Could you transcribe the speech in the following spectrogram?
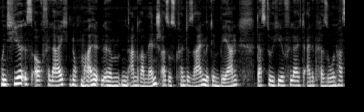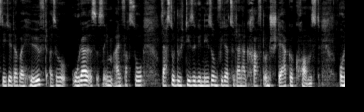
und hier ist auch vielleicht nochmal ähm, ein anderer Mensch. Also es könnte sein mit dem Bären, dass du hier vielleicht eine Person hast, die dir dabei hilft. Also oder es ist eben einfach so, dass du durch diese Genesung wieder zu deiner Kraft und Stärke kommst. Und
